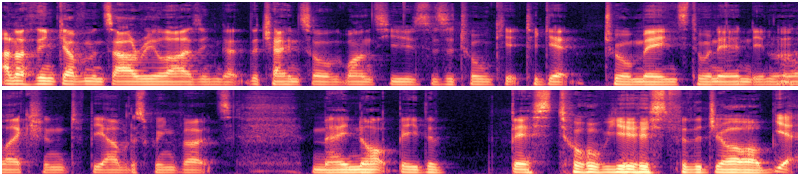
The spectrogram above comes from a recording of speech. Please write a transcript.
and I think governments are realizing that the chainsaw, once used as a toolkit to get to a means to an end in an Mm. election to be able to swing votes, may not be the best tool used for the job. Yeah.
